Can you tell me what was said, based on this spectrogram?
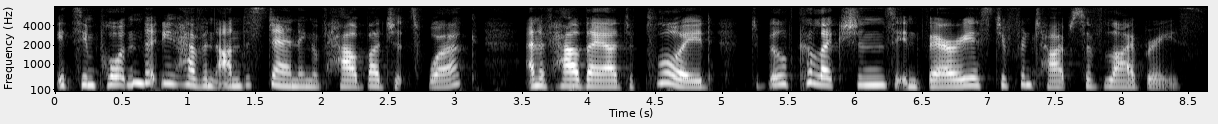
it's important that you have an understanding of how budgets work and of how they are deployed to build collections in various different types of libraries.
